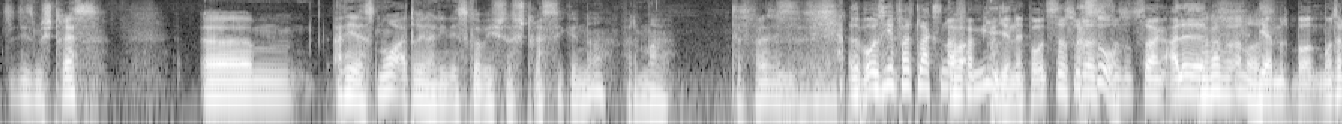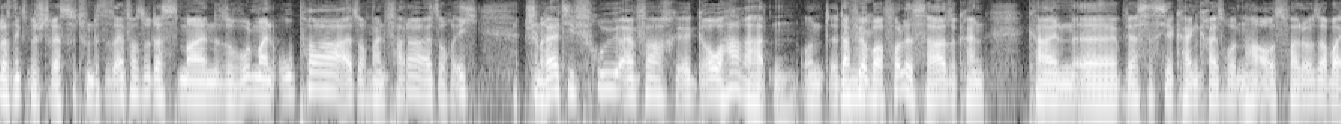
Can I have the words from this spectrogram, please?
zu diesem Stress, ähm, ah nee, das Noradrenalin ist, glaube ich, das Stressige, ne? Warte mal. Das weiß ich nicht. Also bei uns jedenfalls lag es in der Familie. Ne? Bei uns ist das so, dass so. sozusagen alle. Ja. Ja, bei uns hat das nichts mit Stress zu tun. Das ist einfach so, dass mein sowohl mein Opa als auch mein Vater als auch ich schon relativ früh einfach äh, graue Haare hatten und äh, dafür Mhm. aber volles Haar, also kein kein äh, wie heißt das hier, keinen kreisroten Haarausfall oder so, aber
